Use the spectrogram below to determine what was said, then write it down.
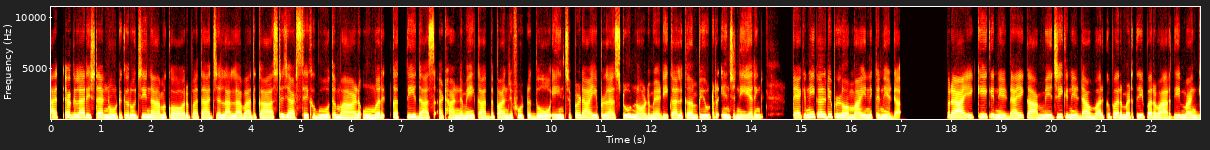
ਅਗਲਾ ਰਿਸ਼ਤਾ ਨੋਟ ਕਰੋ ਜੀ, ਨਾਮ ਕੌਰ, ਪਤਾ, ਜਲਾਲਾਬਾਦ, ਕਾਸਟ, ਜੱਟ ਸਿੱਖ, ਗੋਤ ਮਾਨ ਉਮਰ 31/10/98 ਕੱਦ 5 ਫੁੱਟ 2 ਇੰਚ, ਪੜ੍ਹਾਈ plus 2 non medical, computer engineering, technical diploma in Canada. ਭਰਾ ਏਕੇ ਕੈਨੇਡਾ ਏ ਕੰਮ ਕੈਨੇਡਾ ਵਰਕ ਪਰਮਿਟ ਤੇ ਪਰਿਵਾਰ ਦੀ ਮੰਗ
